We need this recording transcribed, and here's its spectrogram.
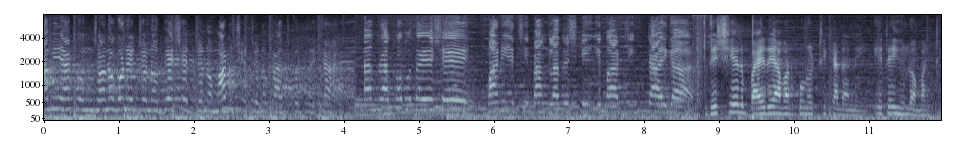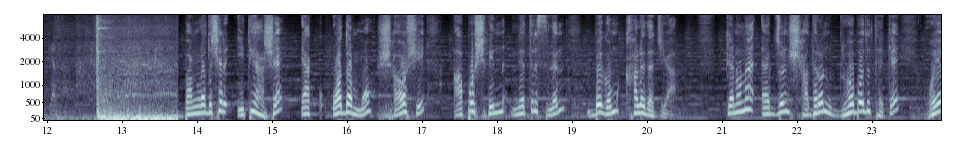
আমি এখন জনগণের জন্য দেশের জন্য মানুষের জন্য কাজ করতে চাই। আমরা ক্ষমতায় এসে বানিয়েছি বাংলাদেশকে ইমার্জিং টাইগার দেশের বাইরে আমার কোনো ঠিকানা নেই এটাই হলো আমার ঠিকানা। বাংলাদেশের ইতিহাসে এক অদম্য সাহসী আপোষহীন নেত্রী ছিলেন বেগম খালেদা জিয়া। কেননা একজন সাধারণ গৃহবধূ থেকে হয়ে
